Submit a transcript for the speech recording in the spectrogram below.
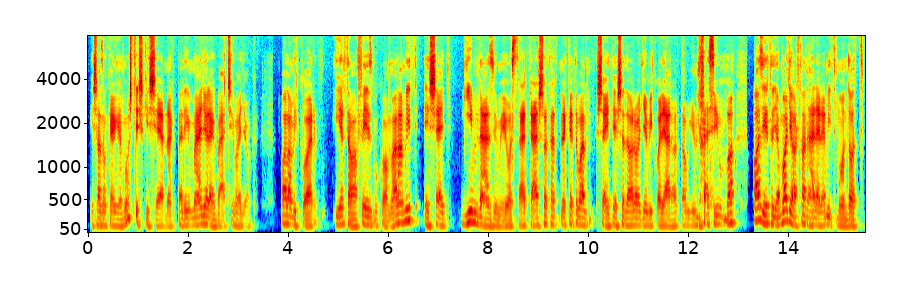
És azok engem most is kísérnek, pedig már öreg bácsi vagyok. Valamikor írtam a Facebookon valamit, és egy gimnáziumi osztálytársa, tehát neked van sejtésed arról, hogy én mikor járhattam gimnáziumba. Azért, hogy a magyar tanár erre mit mondott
